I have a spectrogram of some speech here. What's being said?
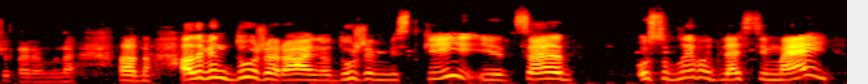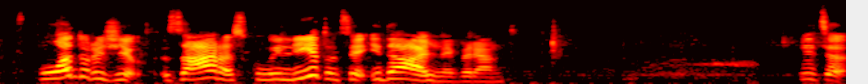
чотири мене. Ладно. Але він дуже реально, дуже місткий, і це особливо для сімей в подорожі зараз, коли літо, це ідеальний варіант. Дивіться,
